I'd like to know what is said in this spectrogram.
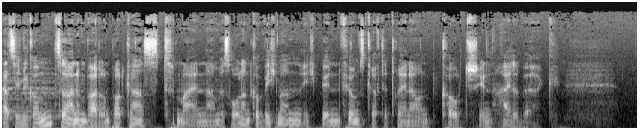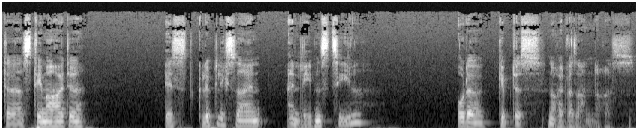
Herzlich willkommen zu einem weiteren Podcast. Mein Name ist Roland Kopp-Wichmann. Ich bin Führungskräftetrainer und Coach in Heidelberg. Das Thema heute ist Glücklichsein ein Lebensziel oder gibt es noch etwas anderes?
